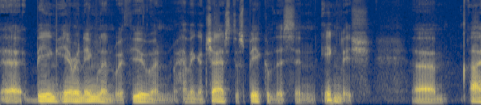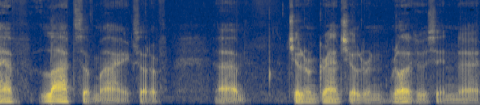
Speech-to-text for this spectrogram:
uh, being here in England with you and having a chance to speak of this in English, um, I have lots of my sort of um, children, grandchildren, relatives in uh,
